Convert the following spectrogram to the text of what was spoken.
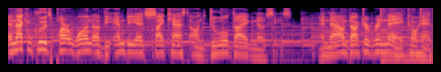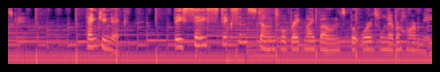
And that concludes part one of the MDH Edge Psychcast on dual diagnoses. And now, Dr. Renee Kohanski. Thank you, Nick. They say sticks and stones will break my bones, but words will never harm me.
